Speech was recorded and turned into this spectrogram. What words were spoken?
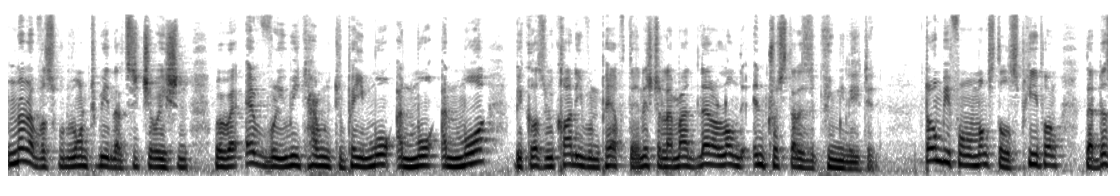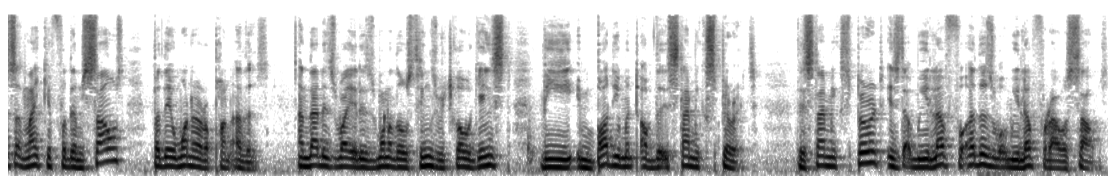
None of us would want to be in that situation where we're every week having to pay more and more and more because we can't even pay off the initial amount, let alone the interest that is accumulated. Don't be from amongst those people that doesn't like it for themselves, but they want it upon others. And that is why it is one of those things which go against the embodiment of the Islamic spirit. The Islamic spirit is that we love for others what we love for ourselves.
